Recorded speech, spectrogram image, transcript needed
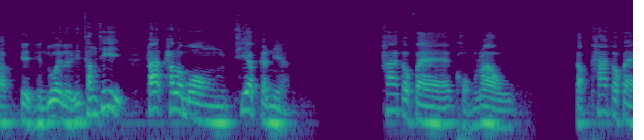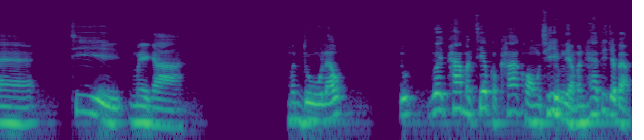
ครับเห็นเห็นด้วยเลยทั้งที่ถ้าถ้าเรามองเทียบกันเนี่ย ค่ากาแฟของเรากับค่ากาแฟที่อเมริกา มันดูแล้วด,ด้วยถ้ามันเทียบกับค่าครองชีพเนี่ย มันแทบที่จะแบบ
